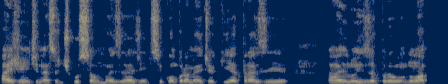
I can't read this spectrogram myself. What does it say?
a gente nessa discussão, mas a gente se compromete aqui a trazer a Heloísa numa,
